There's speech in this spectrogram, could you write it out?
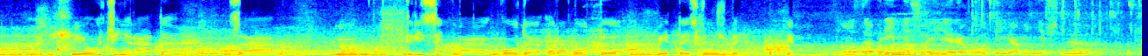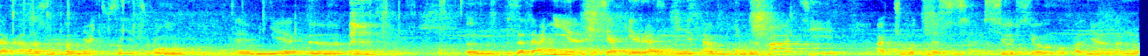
А, И очень рада за 32 года работы в этой службе. Но за время своей работы я, конечно, старалась выполнять все свои э, мне э, э, задания, всякие разные, там, информации, отчетность, все-все выполняла.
